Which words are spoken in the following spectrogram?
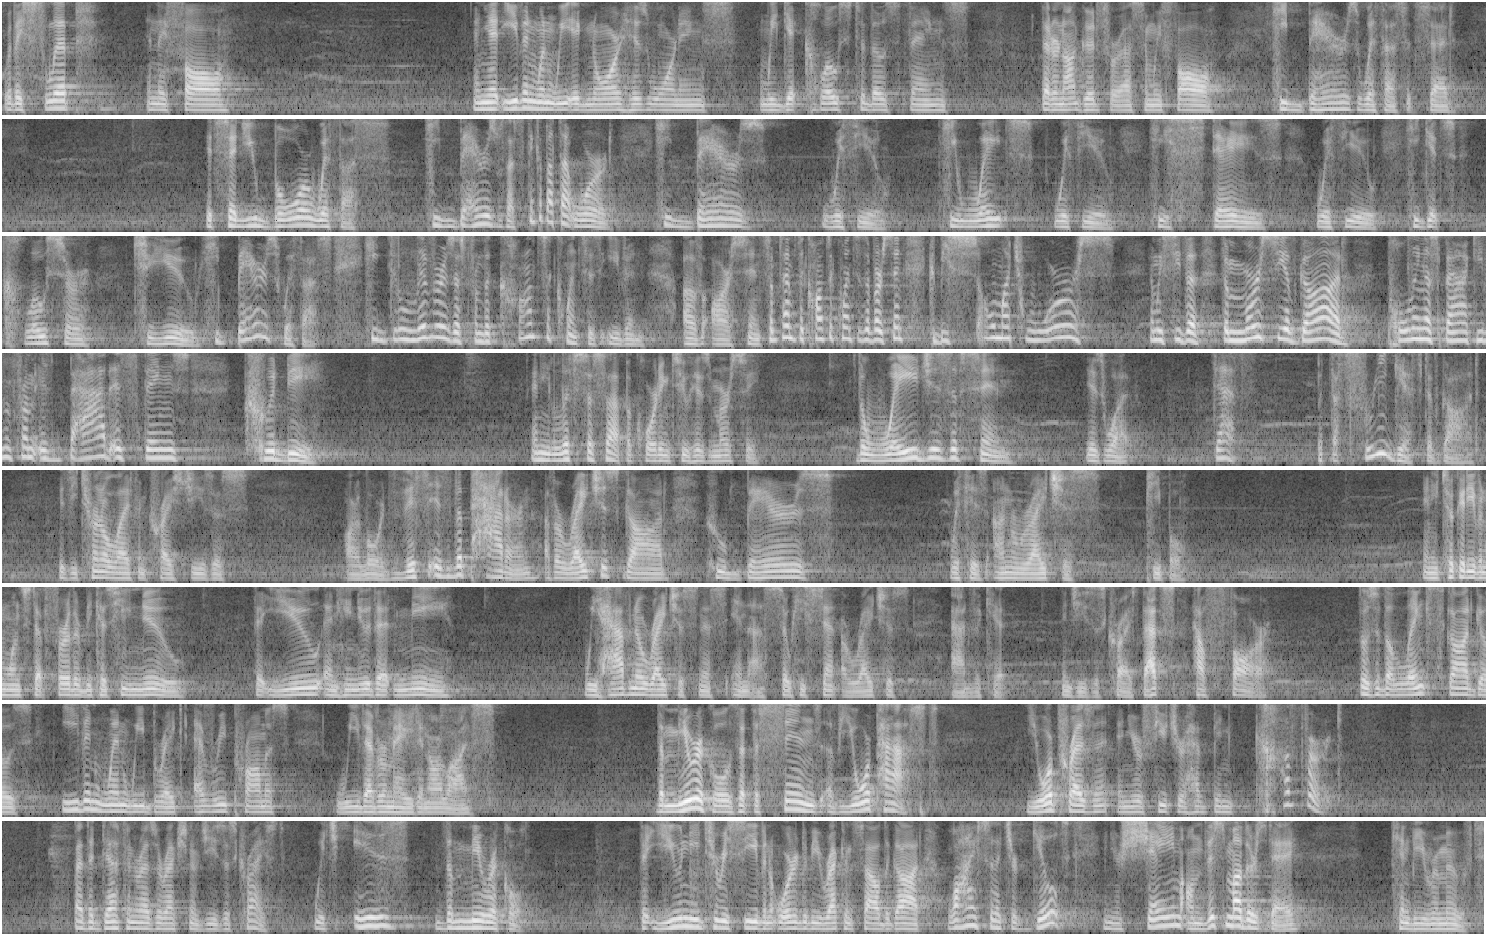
where they slip and they fall. And yet, even when we ignore his warnings, and we get close to those things that are not good for us and we fall, He bears with us, it said. It said, You bore with us. He bears with us. Think about that word. He bears with you, He waits with you, He stays with you, He gets closer to you. He bears with us. He delivers us from the consequences, even of our sin. Sometimes the consequences of our sin could be so much worse. And we see the, the mercy of God pulling us back, even from as bad as things could be. And He lifts us up according to His mercy. The wages of sin is what? Death. But the free gift of God is eternal life in Christ Jesus our Lord. This is the pattern of a righteous God who bears with his unrighteous people. And he took it even one step further because he knew that you and he knew that me, we have no righteousness in us. So he sent a righteous advocate in Jesus Christ. That's how far. Those are the lengths God goes even when we break every promise we've ever made in our lives. The miracle is that the sins of your past, your present, and your future have been covered by the death and resurrection of Jesus Christ, which is the miracle that you need to receive in order to be reconciled to God. Why? So that your guilt and your shame on this Mother's Day can be removed.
